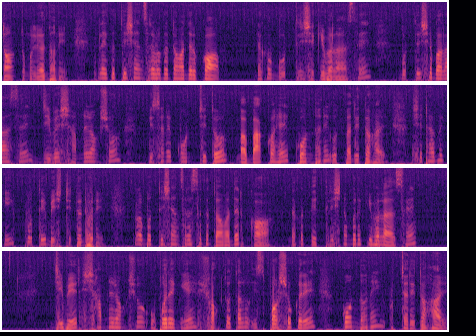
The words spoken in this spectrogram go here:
দন্তমূলীয় ধ্বনি। তাহলে একত্রিশে অ্যান্সার হবে কত আমাদের ক। দেখো, বত্রিশে কি বলা আছে? বত্রিশে বলা আছে, জীবের সামনের অংশ পিছনে কঞ্চিত বা বাক্য হয়ে কোন ধ্বনি উৎপাদিত হয়? সেটা হবে কি প্রতিবেষ্টিত ধ্বনি? তাহলে বত্রিশে অ্যান্সার আছে কত আমাদের ক। দেখো তেত্রিশ নম্বরে কি বলা আছে? জীবের সামনের অংশ উপরে গিয়ে শক্ত তালু স্পর্শ করে কোন ধ্বনি উচ্চারিত হয়?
